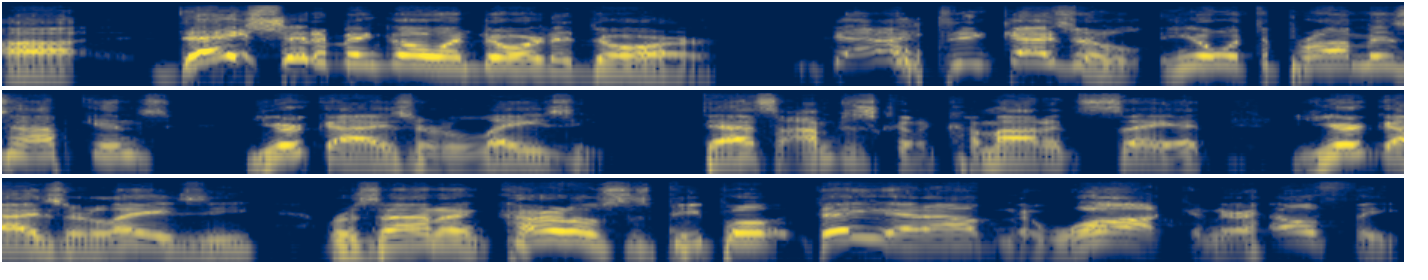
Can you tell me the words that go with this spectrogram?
Uh, they should have been going door to door. God, these guys are, you know what the problem is, Hopkins? Your guys are lazy. That's, I'm just going to come out and say it. Your guys are lazy. Rossana and Carlos's people, they get out and they walk and they're healthy.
